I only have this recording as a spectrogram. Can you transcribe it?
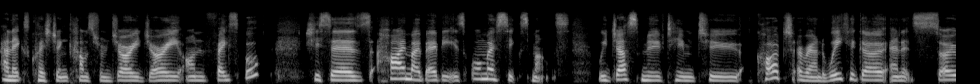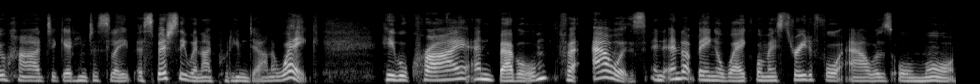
Our next question comes from Jory Jory on Facebook. She says, Hi, my baby is almost six months. We just moved him to a cot around a week ago, and it's so hard to get him to sleep, especially when I put him down awake. He will cry and babble for hours and end up being awake almost three to four hours or more.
